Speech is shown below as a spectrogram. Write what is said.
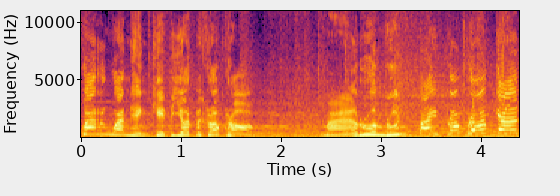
คว้ารางวัลแห่งเกียรติยศไปครอบครอง มาร่วมรุ้นไปพร้อมๆกัน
